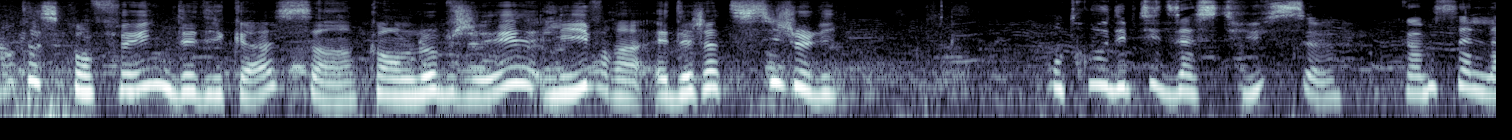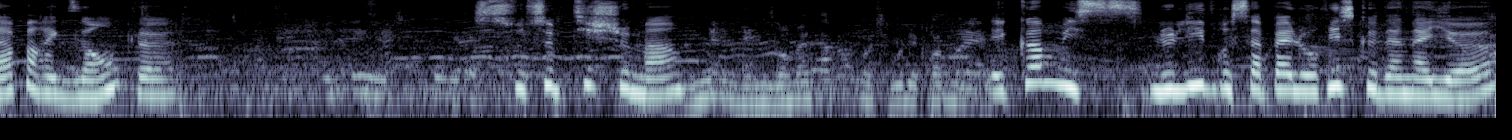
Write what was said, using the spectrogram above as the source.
Quand est-ce qu'on fait une dédicace quand l'objet, livre, est déjà si joli? On trouve des petites astuces, comme celle-là par exemple, sur ce petit chemin. Et comme le livre s'appelle Au risque d'un ailleurs,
